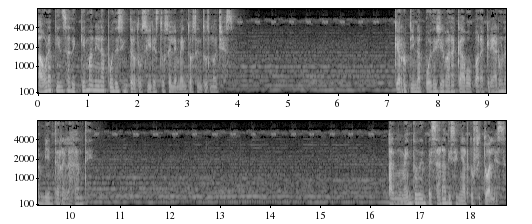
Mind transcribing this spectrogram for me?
Ahora piensa de qué manera puedes introducir estos elementos en tus noches. ¿Qué rutina puedes llevar a cabo para crear un ambiente relajante? Al momento de empezar a diseñar tus rituales,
